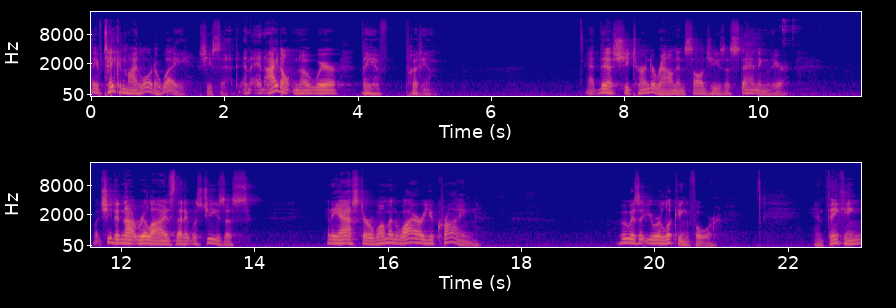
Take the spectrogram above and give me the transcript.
They've taken my Lord away, she said, and, and I don't know where they have put him. At this, she turned around and saw Jesus standing there but she did not realize that it was Jesus. And he asked her, Woman, why are you crying? Who is it you are looking for? And thinking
